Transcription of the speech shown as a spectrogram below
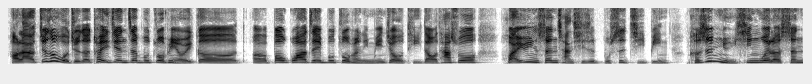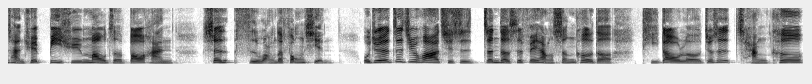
好啦，就是我觉得推荐这部作品有一个呃，包括这一部作品里面就有提到，他说怀孕生产其实不是疾病，可是女。性为了生产，却必须冒着包含生死亡的风险。我觉得这句话其实真的是非常深刻的提到了，就是产科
